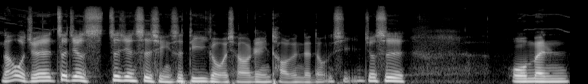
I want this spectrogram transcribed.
然后我觉得这件事这件事情是第一个我想要跟你讨论的东西，就是我们。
